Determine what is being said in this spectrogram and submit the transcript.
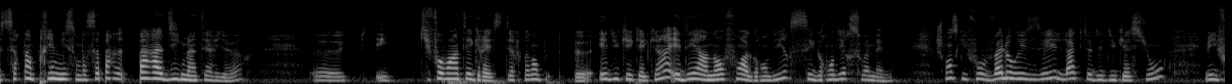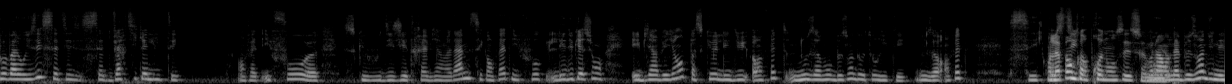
certains prémices, enfin, un paradigme intérieur euh, et qu'il faut avoir intégré. C'est-à-dire, par exemple, éduquer quelqu'un, aider un enfant à grandir, c'est grandir soi-même. Je pense qu'il faut valoriser l'acte d'éducation, mais il faut valoriser cette, verticalité. En fait, il faut, euh, ce que vous disiez très bien, madame, c'est qu'en fait, il faut l'éducation est bienveillante parce que en fait, nous avons besoin d'autorité. Nous en fait, c'est on l'a pas encore prononcé ce voilà, mot. on a besoin d'une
